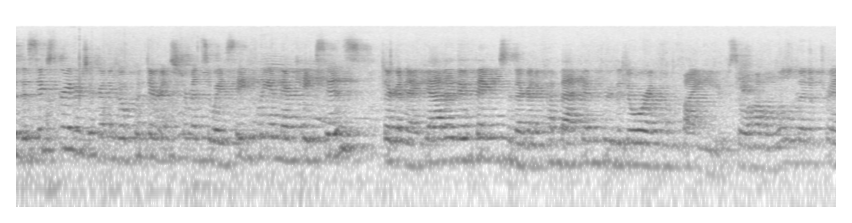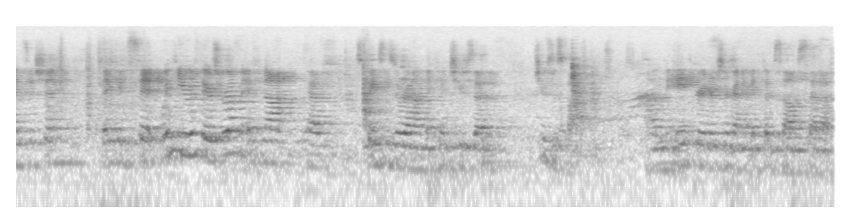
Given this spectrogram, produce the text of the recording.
So the sixth graders are gonna go put their instruments away safely in their cases. They're gonna gather their things and they're gonna come back in through the door and come find you. So we'll have a little bit of transition. They can sit with you if there's room. If not, have spaces around, they can choose a, choose a spot. Um, the eighth graders are gonna get themselves set up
